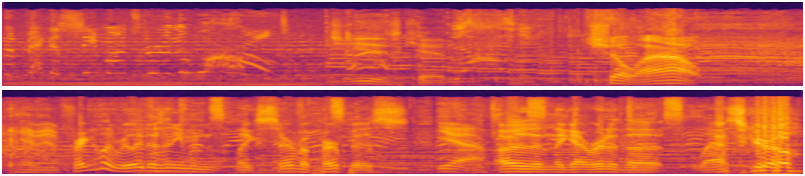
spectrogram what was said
the biggest sea monster in the world. Jeez, kids. Chill out. Yeah, man. Franklin really doesn't even like serve a purpose Yeah. other than they got rid of the last girl.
